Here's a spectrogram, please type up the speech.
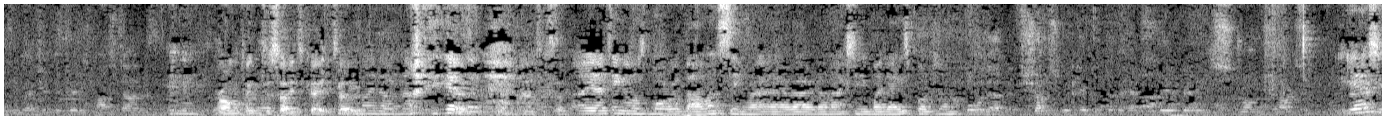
as you mentioned, with very fast hands. Wrong thing to say to Kate Taylor. I don't know. Yeah, wrong thing to say. I, I think it was more of a balancing ra- rather than actually my legs buckling. Or the shots were taken to the head, were very strong shots? Yeah, she-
